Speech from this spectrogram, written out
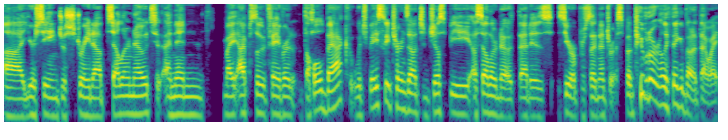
Uh, you're seeing just straight up seller notes. And then my absolute favorite, the holdback, which basically turns out to just be a seller note that is 0% interest. But people don't really think about it that way.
